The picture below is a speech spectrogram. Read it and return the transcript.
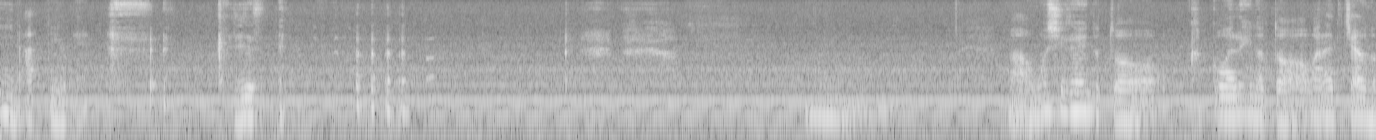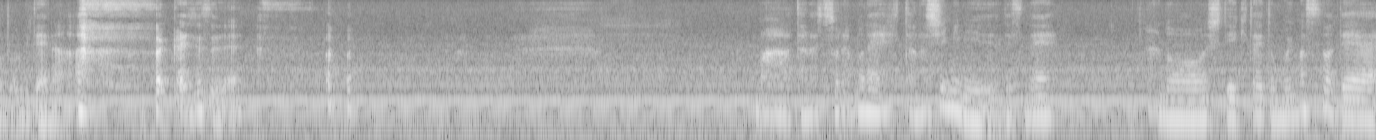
いいなっていうね 感じですね。うん。まあ面白いのとかっこ悪いのと笑っちゃうのとみたいな 感じですね。まあ楽しそれもね楽しみにですねあのしていきたいと思いますので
